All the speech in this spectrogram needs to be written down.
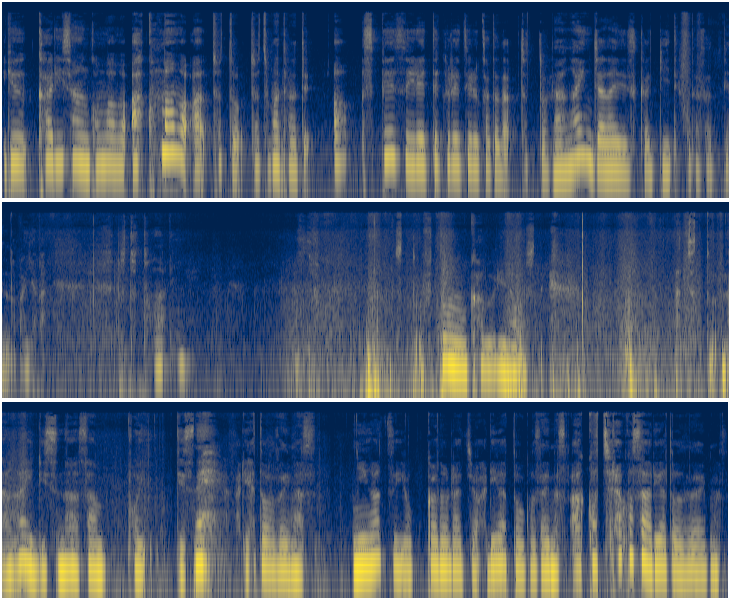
ゆかりさんこんばんは。あこんばんは。あちょっとちょっと待って待って。あスペース入れてくれてる方だ。ちょっと長いんじゃないですか？聞いてくださってんの。あやばい。ちょっと隣に。ちょっと布団をかぶり直して。あちょっと長いリスナーさんっぽいですね。ありがとうございます。2月4日のラジオありがとうございます。あこちらこそありがとうございます。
